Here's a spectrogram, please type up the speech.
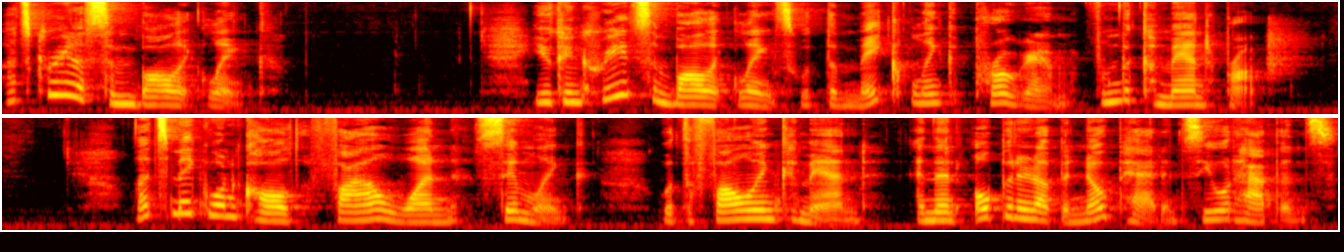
let's create a symbolic link. You can create symbolic links with the Make Link program from the command prompt. Let's make one called File1 Symlink with the following command, and then open it up in Notepad and see what happens.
